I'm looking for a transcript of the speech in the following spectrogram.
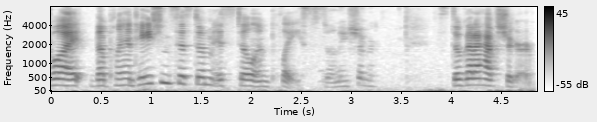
but the plantation system is still in place. Still need sugar. Still gotta have sugar.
